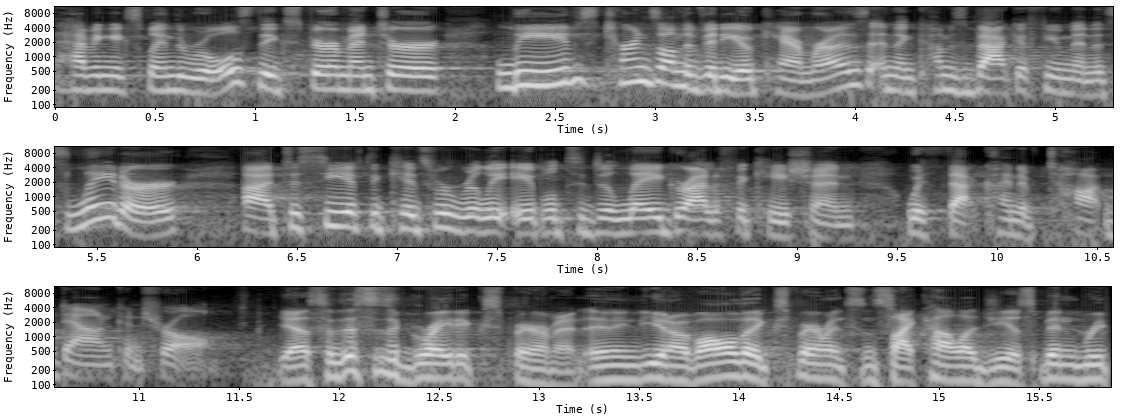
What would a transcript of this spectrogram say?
having explained the rules, the experimenter leaves, turns on the video cameras, and then comes back a few minutes later uh, to see if the kids were really able to delay gratification with that kind of top-down control. Yeah, so this is a great experiment. And you know, of all the experiments in psychology, it's been re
